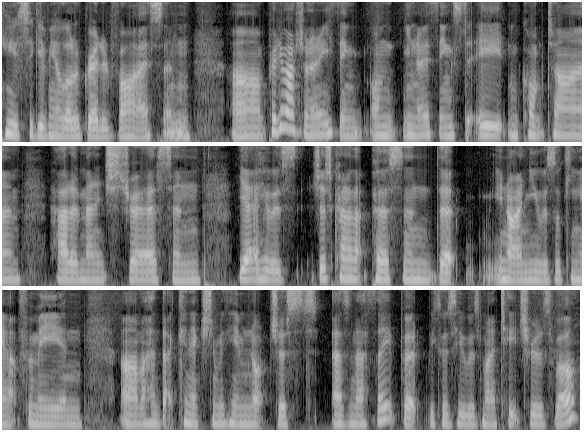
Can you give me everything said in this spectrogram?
he used to give me a lot of great advice and uh, pretty much on anything on you know things to eat and comp time how to manage stress. And yeah he was just kind of that person that you know i knew was looking out for me. And um, i had that connection with him not just as an athlete but because he was my teacher as well.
